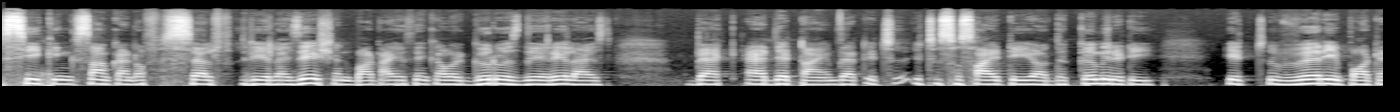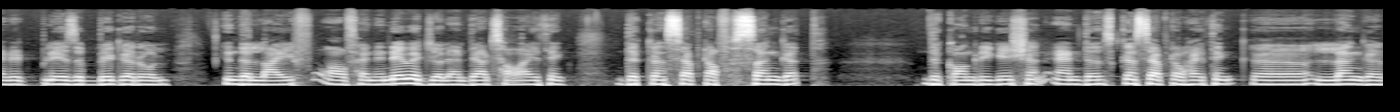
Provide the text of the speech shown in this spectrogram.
seeking some kind of self realization. But I think our gurus they realized back at that time that it's it's a society or the community. It's very important. It plays a bigger role in the life of an individual and that's how i think the concept of sangat the congregation and the concept of i think uh, langar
